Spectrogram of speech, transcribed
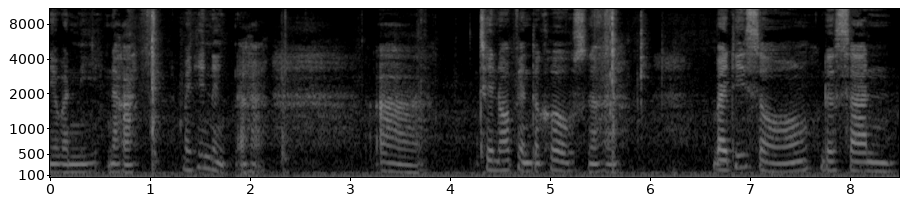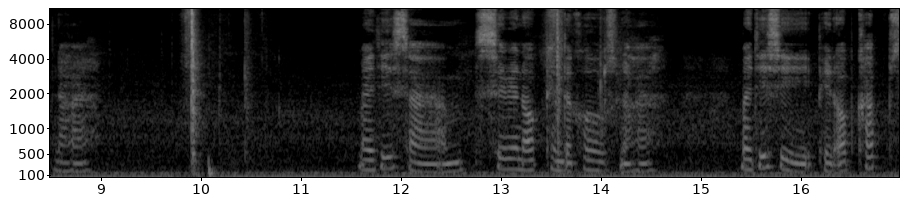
ในวันนี้นะคะใบที่หนึ่งนะคะอ่า Ten of Pentacles นะคะ ใบที่สอง The Sun นะคะ ใบที่สาม Seven of Pentacles นะคะ ใบที่สี่ Page of Cups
